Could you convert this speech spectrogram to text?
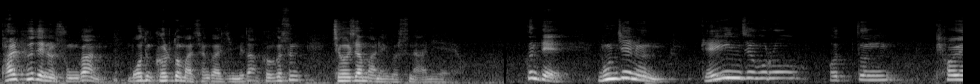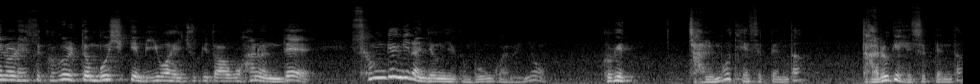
발표되는 순간 모든 글도 마찬가지입니다. 그것은 저자만의 것은 아니에요. 근데 문제는 개인적으로 어떤 표현을 해서 그걸 더 멋있게 미화해 주기도 하고 하는데 성경이란 영역은 뭔가 하면요. 그게 잘못 해석된다? 다르게 해석된다?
